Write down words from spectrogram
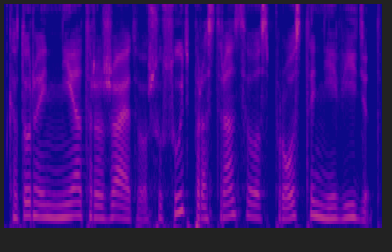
которая не отражает вашу суть, пространство вас просто не видит.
